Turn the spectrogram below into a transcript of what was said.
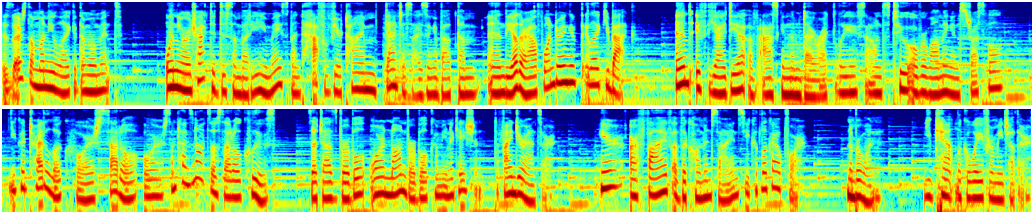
Is there someone you like at the moment? When you're attracted to somebody, you may spend half of your time fantasizing about them and the other half wondering if they like you back. And if the idea of asking them directly sounds too overwhelming and stressful, you could try to look for subtle or sometimes not so subtle clues, such as verbal or nonverbal communication to find your answer. Here are five of the common signs you could look out for. Number one, you can't look away from each other.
